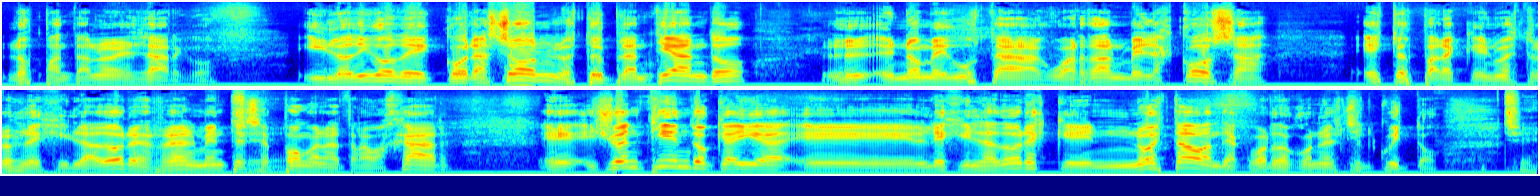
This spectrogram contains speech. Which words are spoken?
los pantalones largos. Y lo digo de corazón, lo estoy planteando, eh, no me gusta guardarme las cosas. Esto es para que nuestros legisladores realmente Sí. se pongan a trabajar. Eh, yo entiendo que hay eh, legisladores que no estaban de acuerdo con el circuito. Sí.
